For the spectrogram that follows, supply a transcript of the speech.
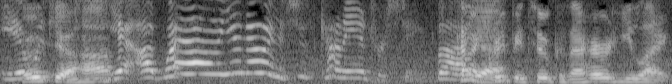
It was, Spook huh? Yeah, I- well, you know, it's just kind of interesting, but kind of Yeah. creepy too, because I heard he like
